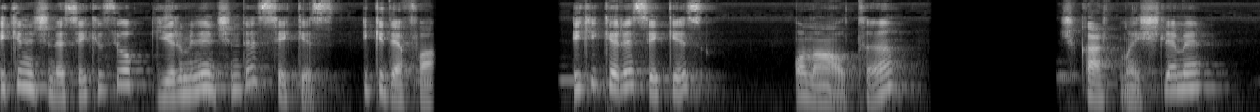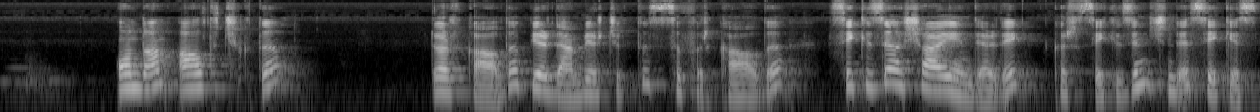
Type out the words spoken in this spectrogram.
2'nin içinde 8 yok. 20'nin içinde 8. 2 defa. 2 kere 8 16. Çıkartma işlemi. Ondan 6 çıktı. 4 kaldı. Birden 1 çıktı. 0 kaldı. 8'i aşağıya indirdik. 48'in içinde 8.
